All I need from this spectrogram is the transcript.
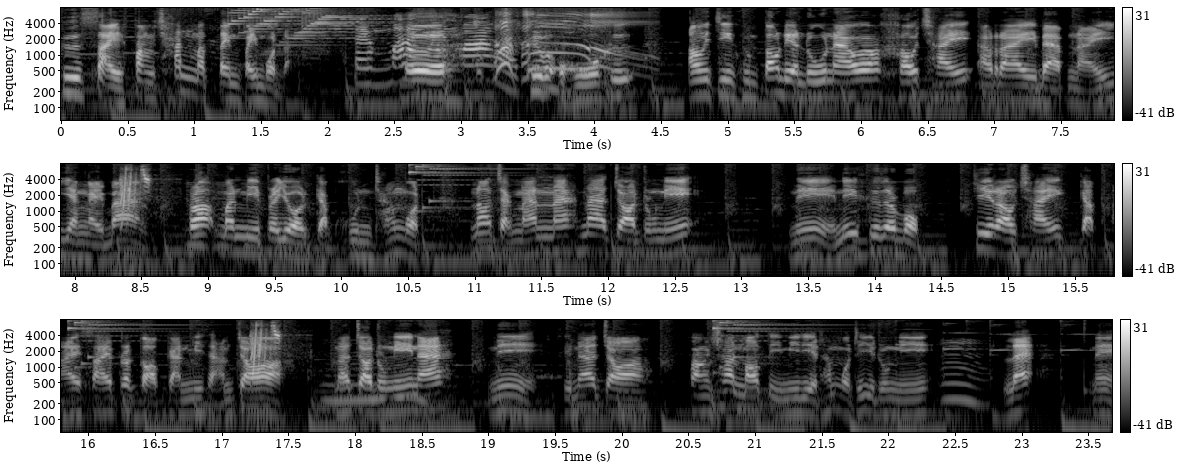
คือใส่ฟังก์ชันมาเต็มไปหมดอะ เต็มมากเออ เต็มมากอะคือโอ้โหคือ เอาจริงๆคุณต้องเรียนรู้นะว่าเขาใช้อะไรแบบไหนยังไงบ้าง เพราะมันมีประโยชน์กับคุณทั้งหมด นอกจากนั้นนะหน้าจอตรงนี้ นี่นี่คือระบบที่เราใช้กับ i s i ประกอบกันมี 3 จอ หน้าจอตรงนี้นะ นี่คือหน้าจอฟังก์ชันมัลติมีเดียทั้งหมดที่อยู่ตรงนี้ อืมและนี่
